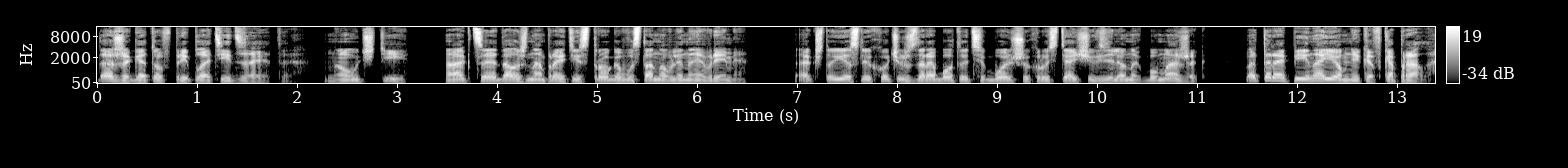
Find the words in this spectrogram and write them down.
Даже готов приплатить за это. Но учти, акция должна пройти строго в установленное время. Так что если хочешь заработать больше хрустящих зеленых бумажек, поторопи наемников Капрала.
